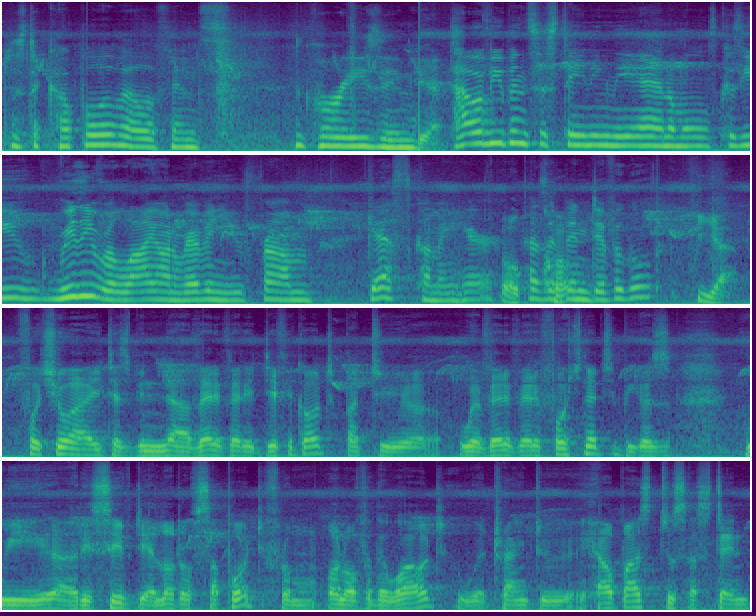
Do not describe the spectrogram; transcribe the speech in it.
Just a couple of elephants grazing. Yes. How have you been sustaining the animals? Because you really rely on revenue from guests coming here. Oh, Has it been difficult? Yeah, for sure, it has been uh, very, very difficult, but uh, we're very, very fortunate because we uh, received a lot of support from all over the world who were trying to help us to sustain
